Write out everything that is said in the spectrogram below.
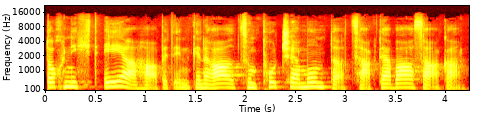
Doch nicht er habe den General zum Putsch ermuntert, sagt der Wahrsager.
